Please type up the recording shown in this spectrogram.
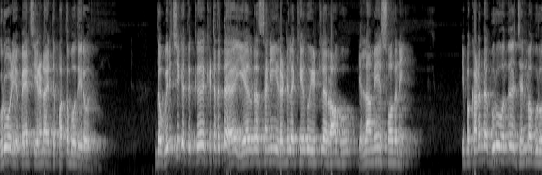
குருவுடைய பயிற்சி இரண்டாயிரத்தி பத்தொம்போது இருபது. இந்த விருச்சிகத்துக்கு கிட்டத்தட்ட ஏழரை சனி ரெண்டில் கேது எட்டில் ராகு எல்லாமே சோதனை. இப்போ கடந்த குரு வந்து ஜென்ம குரு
